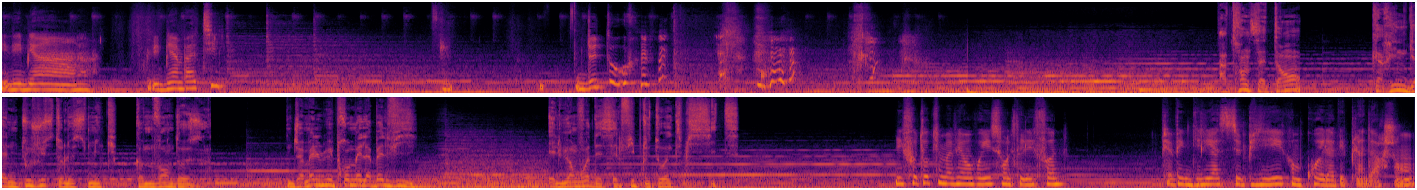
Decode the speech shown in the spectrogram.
Il est bien, il est bien bâti. De tout. À 37 ans, Karine gagne tout juste le SMIC comme vendeuse. Jamel lui promet la belle vie et lui envoie des selfies plutôt explicites. Les photos qu'il m'avait envoyées sur le téléphone. Puis avec des liasses de billets, comme quoi il avait plein d'argent.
